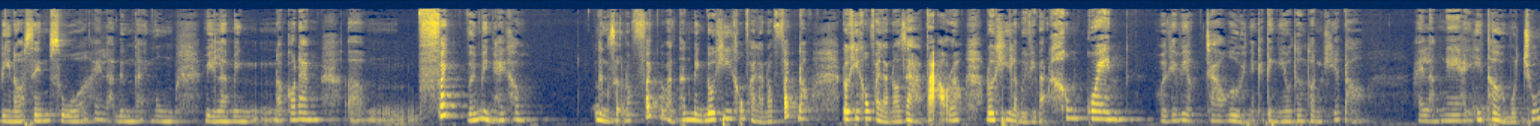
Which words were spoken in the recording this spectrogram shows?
vì nó xến xúa hay là đừng ngại ngùng vì là mình nó có đang uh, fake với mình hay không đừng sợ nó fake với bản thân mình. Đôi khi không phải là nó fake đâu. Đôi khi không phải là nó giả tạo đâu. Đôi khi là bởi vì bạn không quen với cái việc trao gửi những cái tình yêu thương thuần khiết đó. Hay lắng nghe, hãy hít thở một chút,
